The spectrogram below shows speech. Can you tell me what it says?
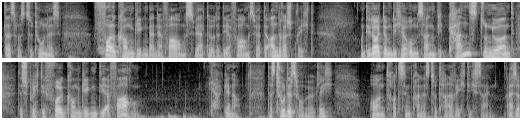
das, was zu tun ist, vollkommen gegen deine Erfahrungswerte oder die Erfahrungswerte anderer spricht. Und die Leute um dich herum sagen, wie kannst du nur? Und das spricht dich vollkommen gegen die Erfahrung. Ja, genau. Das tut es womöglich. Und trotzdem kann es total richtig sein. Also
